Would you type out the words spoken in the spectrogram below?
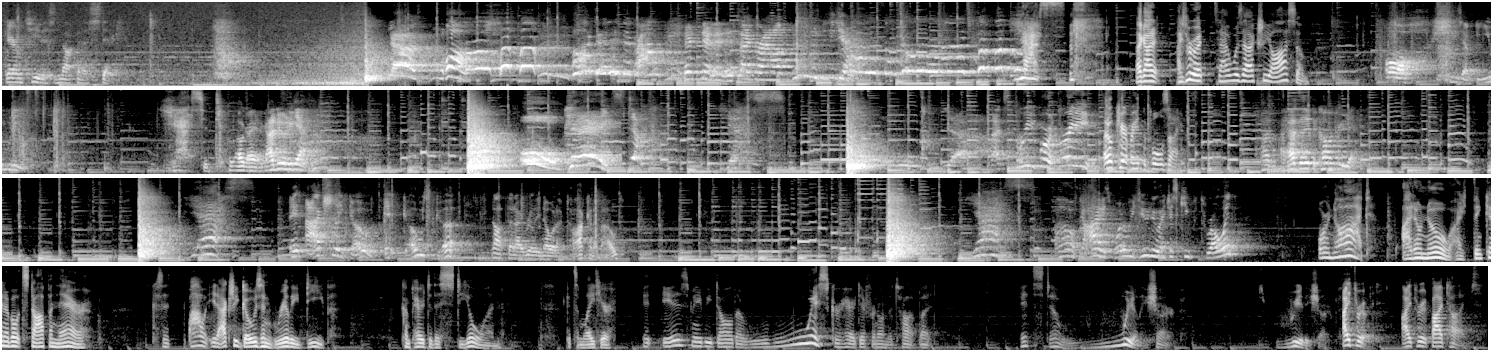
Guarantee this is not gonna stick. Yes! Oh! oh, it hit the ground! It did it hit the ground! Yes! yes! I got it. I threw it. That was actually awesome. Oh, she's a beauty. Yes, it did. Okay, I gotta do it again. Okay! Stuck! Yes! Oh, yeah! That's three for three! I don't care if I hit the bullseye. I haven't hit the concrete yet. Goes. It goes good. Not that I really know what I'm talking about. Yes! Oh, guys, what do we do? Do I just keep throwing? Or not? I don't know. I'm thinking about stopping there. Because it, wow, it actually goes in really deep compared to this steel one. Get some light here. It is maybe dulled a whisker hair different on the top, but it's still really sharp. It's really sharp. I threw it. I threw it five times.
